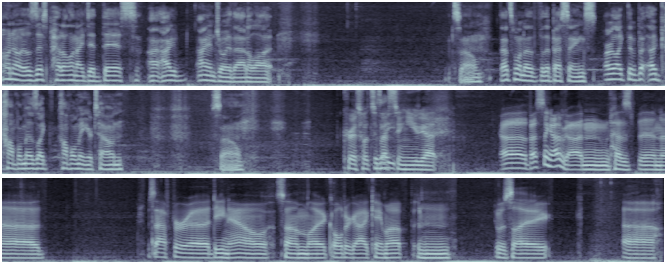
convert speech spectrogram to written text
oh no it was this pedal and i did this. I i, I enjoy that a lot. So that's one of the best things. Or like the compliment is like compliment your tone. So Chris, what's the best that- thing you got? Uh, the best thing I've gotten has been uh, just after uh, D now, some like older guy came up and it was like, uh,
